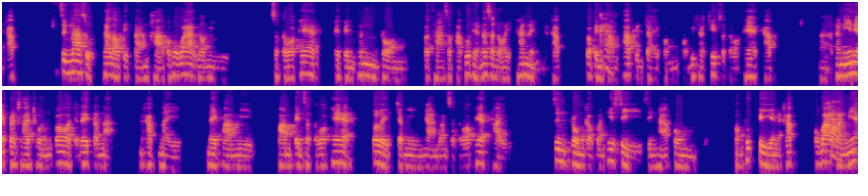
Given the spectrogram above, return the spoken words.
นะครับ ซึ่งล่าสุดถ้าเราติดตามข่าวก็เพราะว่าเรามี สัตวแพทย์ไปเป็นท่านรองประธานสภาผู้แทนราษฎรอีกท่านหนึ่งนะครับ ก็เป็นค่ะความภาคภูมิใจของของวิชาชีพสัตวแพทย์ครับอ่าทั้งนี้เนี่ยประชาชนก็จะได้ตระหนักนะครับในในความมีความเป็นสัตวแพทย์ ก็เลยจะมีงานวันสัตวแพทย์ไทย ซึ่งตรงกับวันที่ 4 สิงหาคมของทุกปีนะครับ เพราะว่าค่ะวันเนี้ย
